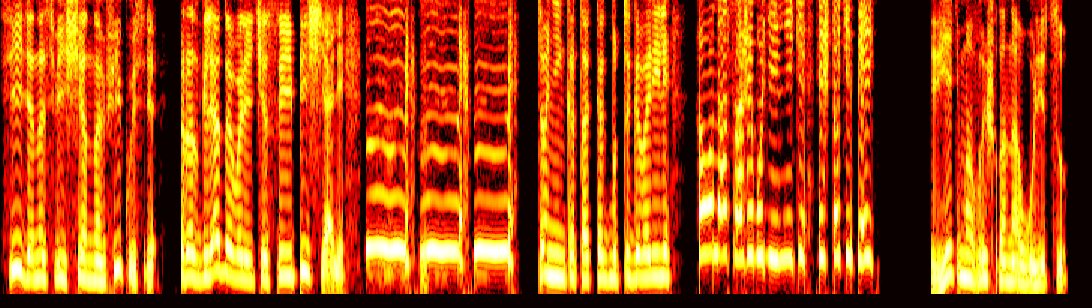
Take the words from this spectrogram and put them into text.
сидя на священном фикусе, разглядывали часы и пищали. Тоненько так, как будто говорили «А у нас ваши будильники, и что теперь?» Ведьма вышла на улицу.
